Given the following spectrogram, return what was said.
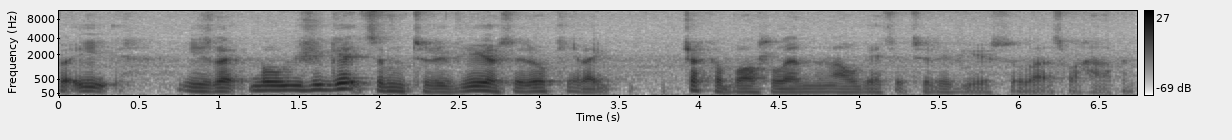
But he he's like, "Well, you should get some to review." I said, "Okay, like." Chuck a bottle in and I'll get it to review. So that's what happened.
